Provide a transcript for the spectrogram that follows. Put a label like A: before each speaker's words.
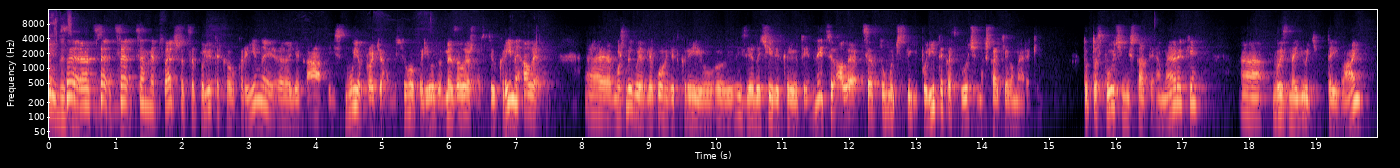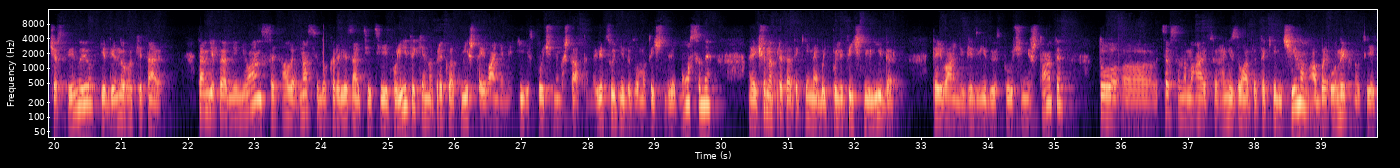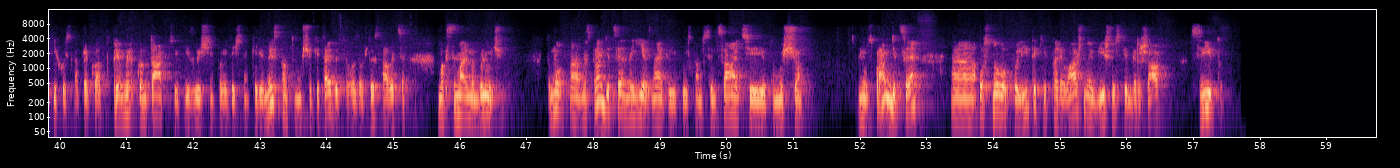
A: ми завжди це.
B: Це, це, це, це не вперше. Це політика України, е, яка існує протягом усього періоду незалежності України. Але е, можливо, я для кого відкрию е, із глядачів відкрию таємницю, але це в тому числі і політика Сполучених Штатів Америки. Тобто, Сполучені Штати Америки визнають Тайвань частиною єдиного Китаю. Там є певні нюанси, але внаслідок реалізації цієї політики, наприклад, між Тайванем і Сполученими Штатами відсутні дипломатичні відносини. А якщо, наприклад, який-небудь політичний лідер Тайваню відвідує Сполучені Штати, то е, це все намагаються організувати таким чином, аби уникнути якихось, наприклад, прямих контактів із вищим політичним керівництвом, тому що Китай до цього завжди ставиться максимально болюче. Тому насправді це не є, знаєте, якоюсь там сенсацією, тому що ну справді це е, основа політики переважної більшості держав світу.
